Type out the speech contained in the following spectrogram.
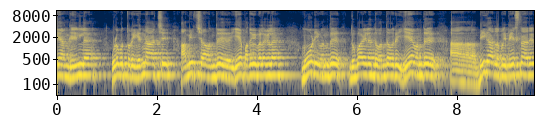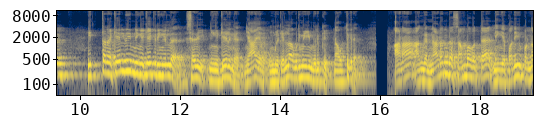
ஏன் அங்கே இல்லை? உளவுத்துறை என்ன ஆச்சு? அமித்ஷா வந்து ஏன் பதவி விலகலை? மோடி வந்து துபாயிலேருந்து வந்தவர் ஏன் வந்து பீகாரில் போய் பேசினாரு? இத்தனை கேள்வியும் நீங்கள் கேட்குறீங்கல்ல சரி நீங்கள் கேளுங்க. நியாயம். உங்களுக்கு எல்லா உரிமையும் இருக்குது நான் ஒத்துக்கிறேன். ஆனால் அங்கே நடந்த சம்பவத்தை நீங்கள் பதிவு பண்ண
